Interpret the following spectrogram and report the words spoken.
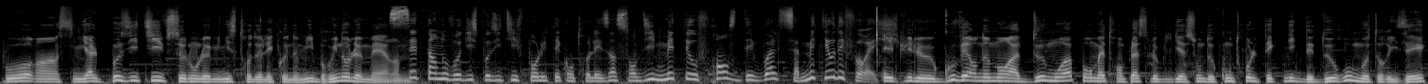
Poor's, un signal positif selon le ministre de l'économie Bruno Le Maire. C'est un nouveau dispositif pour lutter contre les incendies. Météo France dévoile sa météo des forêts. Et puis le gouvernement a deux mois pour mettre en place l'obligation de contrôle technique des deux roues motorisées.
